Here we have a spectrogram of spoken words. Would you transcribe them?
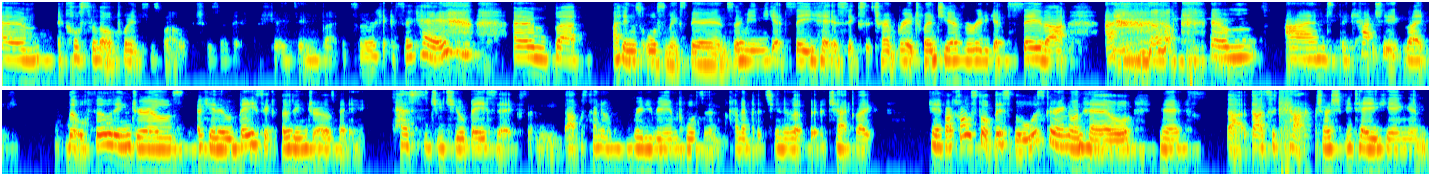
Um, it costs a lot of points as well, which was a bit frustrating, but it's okay. It's okay. um, but I think it's awesome experience. I mean, you get to say you hit a six at Trent Bridge. When do you ever really get to say that? um, and the catching, like little fielding drills. Okay, they were basic fielding drills, but it tested you to your basics, and that was kind of really, really important. Kind of puts you in a little bit of check, like, okay, if I can't stop this ball, what's going on here? Or you know, that that's a catch I should be taking. And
